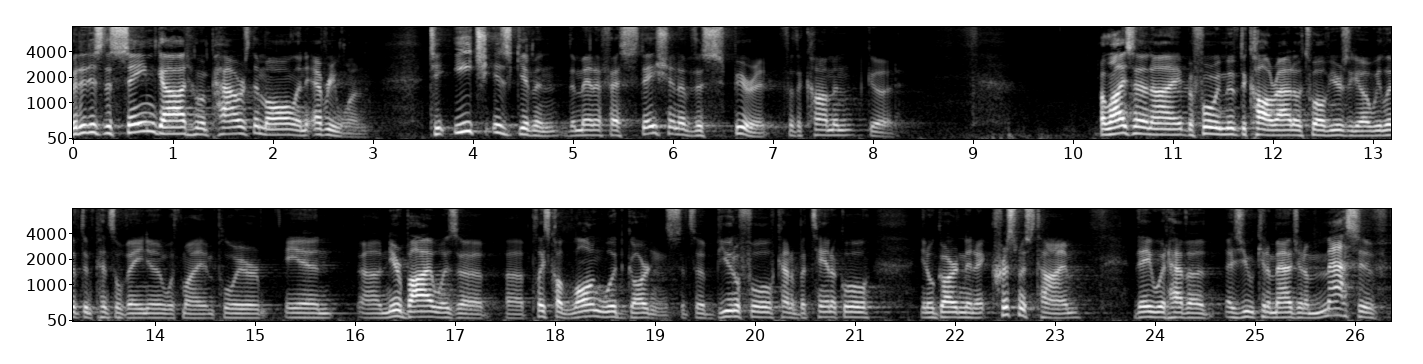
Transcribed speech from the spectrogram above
but it is the same God who empowers them all and everyone. To each is given the manifestation of the Spirit for the common good. Eliza and I, before we moved to Colorado 12 years ago, we lived in Pennsylvania with my employer, and uh, nearby was a, a, place called Longwood Gardens. It's a beautiful kind of botanical, you know, garden. And at Christmas time, they would have a, as you can imagine, a massive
